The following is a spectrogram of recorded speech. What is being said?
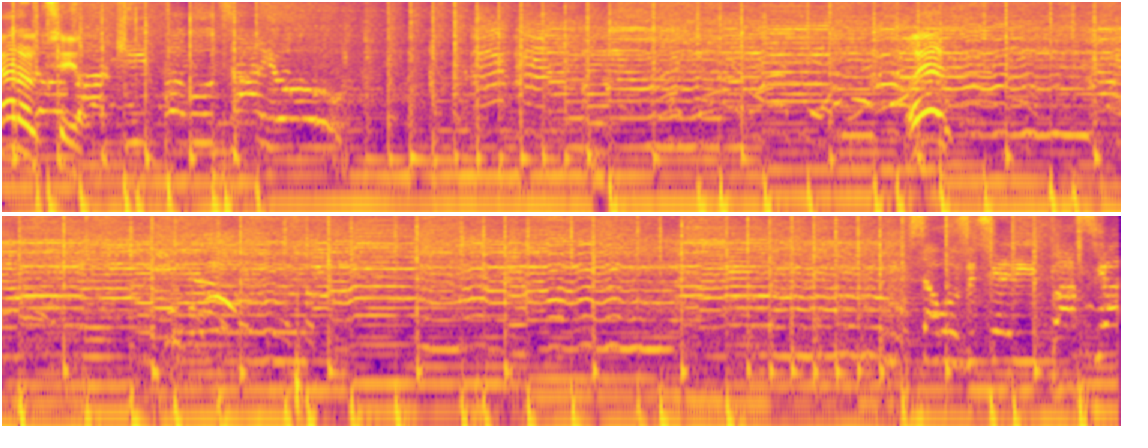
Karol przyjął. Well. Założycieli pasja,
